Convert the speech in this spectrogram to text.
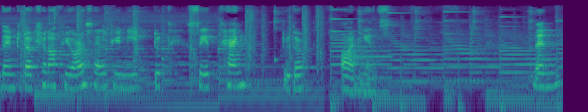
the introduction of yourself, you need to say thank to the audience. Then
